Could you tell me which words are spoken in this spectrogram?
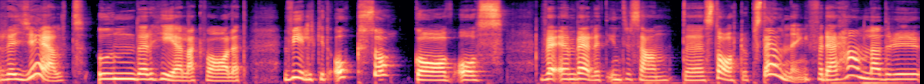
rejält under hela kvalet, vilket också gav oss en väldigt intressant eh, startuppställning. För där handlade det ju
